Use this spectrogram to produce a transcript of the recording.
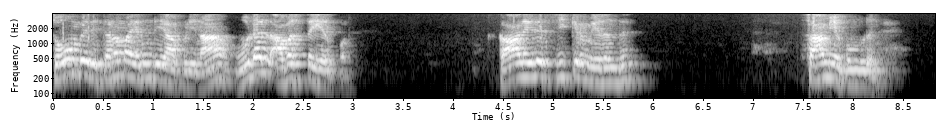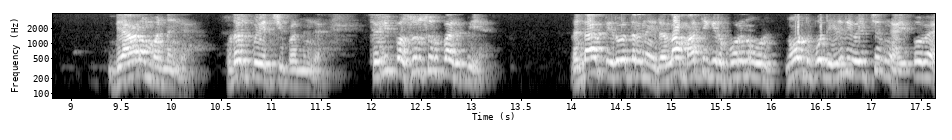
சோம்பேறித்தனமா இருந்தியா அப்படின்னா உடல் அவஸ்தை ஏற்படும். காலையில சீக்கிரம் எழுந்து சாமியை கும்பிடுங்க. தியானம் பண்ணுங்க. உடற்பயிற்சி பண்ணுங்க. செழிப்பா சுறுசுறுப்பா இருப்பீங்க. ரெண்டாயிரத்தி இருபத்தி ரெண்டு இதெல்லாம் மாத்திக்கிற போறேன்னு ஒரு நோட்டு போட்டு எழுதி வச்சிருங்க. இப்பவே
